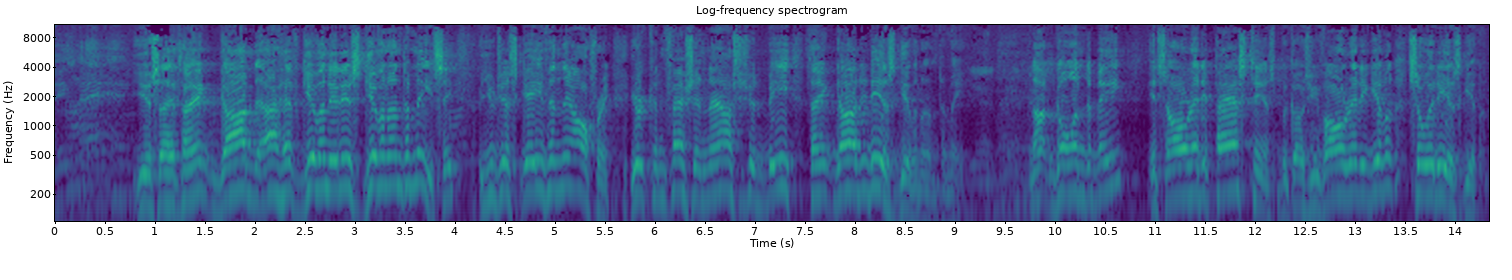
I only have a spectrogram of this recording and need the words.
Amen. You say, thank God I have given, it is given unto me. See, you just gave in the offering. Your confession now should be, thank God it is given unto me. Amen. Not going to be, it's already past tense because you've already given, so it is given.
